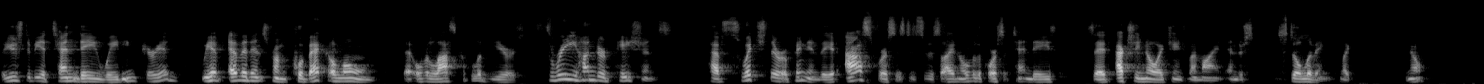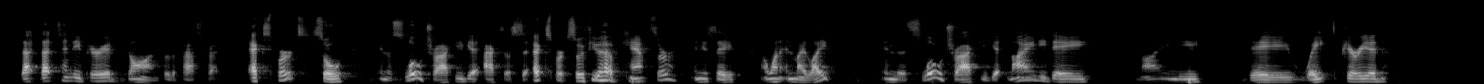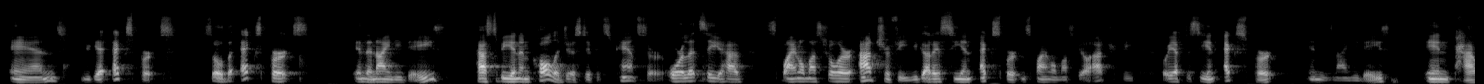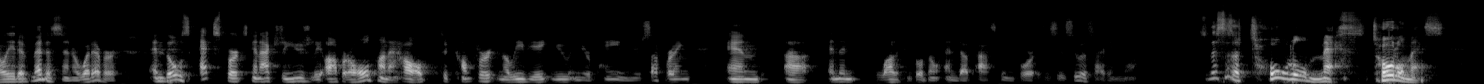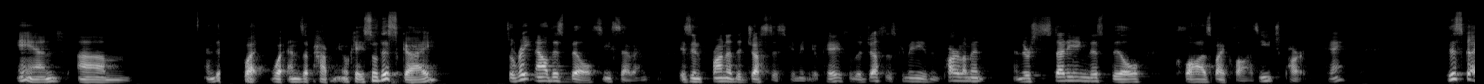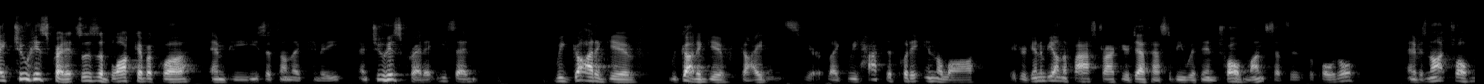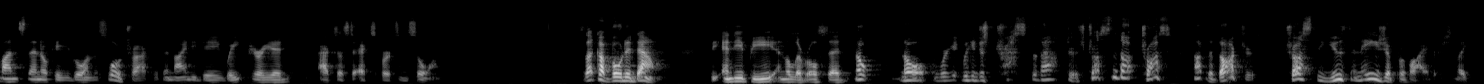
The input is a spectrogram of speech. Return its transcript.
There used to be a 10 day waiting period. We have evidence from Quebec alone that over the last couple of years, 300 patients have switched their opinion. They had asked for assisted suicide, and over the course of 10 days, said, actually, no, I changed my mind, and they're still living. Like, you know, that, that 10 day period, gone for the fast track. Experts, so in the slow track, you get access to experts. So if you have cancer and you say, I want to end my life, in the slow track, you get 90 day, 90 day wait period, and you get experts. So the experts in the 90 days has to be an oncologist if it's cancer. Or let's say you have spinal muscular atrophy. You got to see an expert in spinal muscular atrophy. Or you have to see an expert in these 90 days in palliative medicine or whatever. And those experts can actually usually offer a whole ton of help to comfort and alleviate you in your pain and your suffering. And, uh, and then a lot of people don't end up asking for assisted suicide anymore. So this is a total mess, total mess. And, um, and this is what, what ends up happening. Okay, so this guy, so right now this bill, C7, is in front of the Justice Committee, okay? So the Justice Committee is in Parliament, and they're studying this bill clause by clause, each part, okay? This guy, to his credit, so this is a Bloc Québécois MP, he sits on the committee, and to his credit, he said, we gotta give, we gotta give guidance here. Like, we have to put it in the law. If you're gonna be on the fast track, your death has to be within 12 months, that's his proposal. And if it's not 12 months, then okay, you go on the slow track with a 90 day wait period, access to experts, and so on. So that got voted down. The NDP and the Liberals said, no, no, we can just trust the doctors, trust the doc, trust, not the doctors, trust the euthanasia providers. Like,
